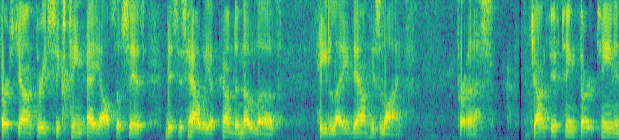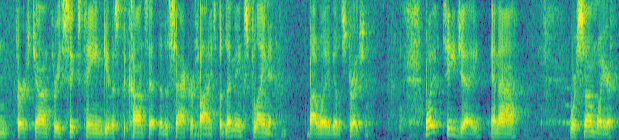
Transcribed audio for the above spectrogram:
1 John 3:16a also says, "This is how we have come to know love, he laid down his life for us. John 15, 13 and 1 John 3, 16 give us the concept of a sacrifice, but let me explain it by way of illustration. What if TJ and I were somewhere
